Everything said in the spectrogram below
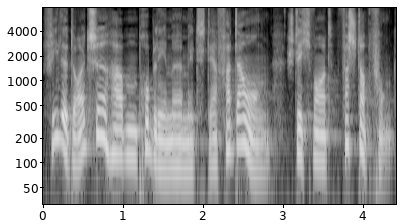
Viele Deutsche haben Probleme mit der Verdauung. Stichwort Verstopfung.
